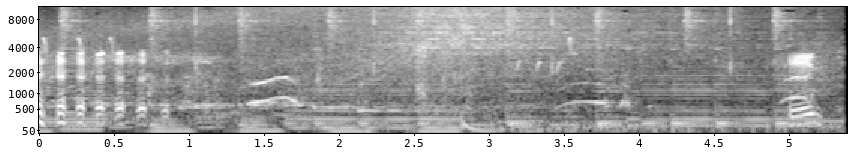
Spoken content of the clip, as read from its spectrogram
Tim.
